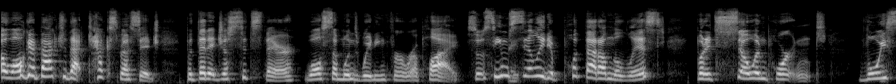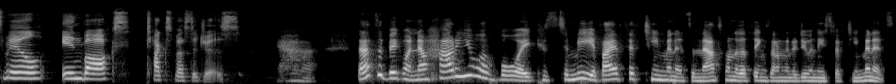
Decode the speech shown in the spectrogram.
oh, I'll get back to that text message, but then it just sits there while someone's waiting for a reply. So it seems right. silly to put that on the list, but it's so important. Voicemail, inbox, text messages. Yeah. That's a big one. Now, how do you avoid? Because to me, if I have 15 minutes and that's one of the things that I'm going to do in these 15 minutes,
